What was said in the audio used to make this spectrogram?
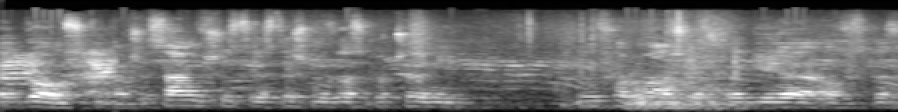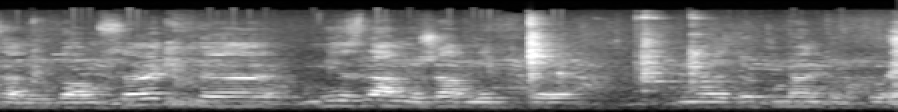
e, Gąski. Znaczy, sami wszyscy jesteśmy zaskoczeni informacją PGE o wskazanych gąsek. E, Nie znamy żadnych e, m, dokumentów, które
